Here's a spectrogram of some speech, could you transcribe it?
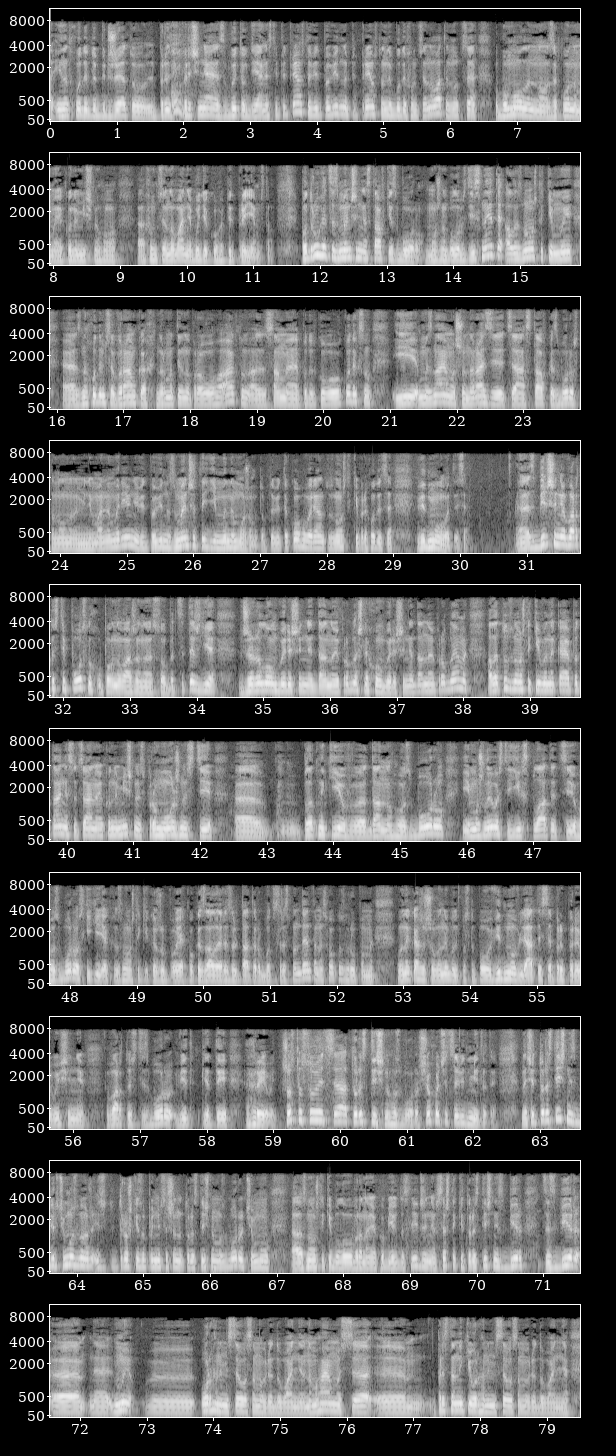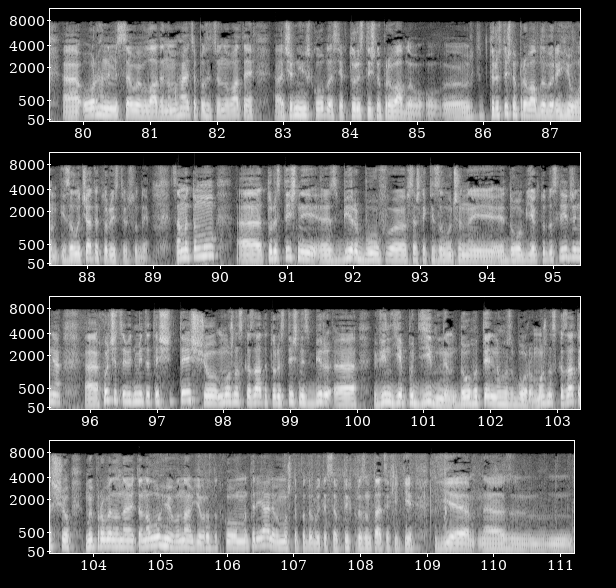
і надходить до бюджету, причиняє збиток діяльності підприємства, відповідно підприємство не буде функціонувати. Ну це обумовлено законами економічного е, функціонування будь-якого підприємства. По-друге, це зменшення ставки збору. Можна було б здійснити, але знову ж таки ми е, знаходимося в рамках нормативно-правового акту, а саме податкового кодексу, і ми знаємо, що наразі ця ставка збору встановлена на мінімальному рівні. Відповідно, зменшити її ми не можемо. Тобто від такого варіанту знову ж таки приходиться відмовитися. Е, Збільшення вартості послуг уповноваженої особи це теж є джерелом вирішення даної проблеми, шляхом вирішення даної проблеми, але тут знову ж таки виникає питання соціально-економічної спроможності е, платників е, даного збору і можливості їх сплати цього збору, оскільки, як знову ж таки кажу, як показали результати роботи з респондентами, з фокус-групами, вони кажуть, що вони будуть поступово відмовлятися при перевищенні вартості збору від 5 гривень. Що стосується туристичного збору, що хочеться відмітити? Значить, туристичний збір, чому знову трошки зупинюся ще на туристичному збору, чому е, знову ж таки було обрано як об'єкт дослідження? Все ж таки туристичний збір це збір. е, е, Ми органи місцевого самоврядування намагаємося представники органів місцевого самоврядування, органи місцевої влади намагаються позиціонувати Чернігівську область як туристично привабливу туристично привабливий регіон і залучати туристів сюди. Саме тому туристичний е, збір був е, все ж таки залучений до об'єкту дослідження. Е, Хочеться відмітити те, що можна сказати, туристичний збір він є подібним до готельного збору. Можна сказати, що ми провели навіть аналогію, вона в роздатковому матеріалі. Ви можете подивитися в тих презентаціях, які є.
